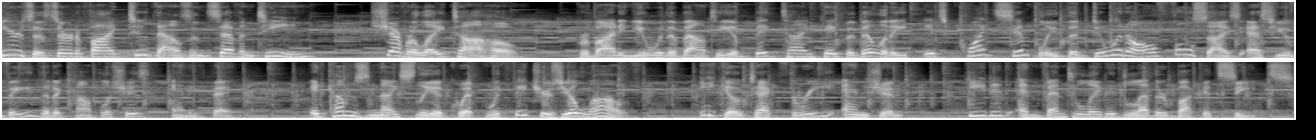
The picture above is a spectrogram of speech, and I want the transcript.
Here's a certified 2017 Chevrolet Tahoe. Providing you with a bounty of big time capability, it's quite simply the do it all full size SUV that accomplishes anything. It comes nicely equipped with features you'll love EcoTec3 engine, heated and ventilated leather bucket seats,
